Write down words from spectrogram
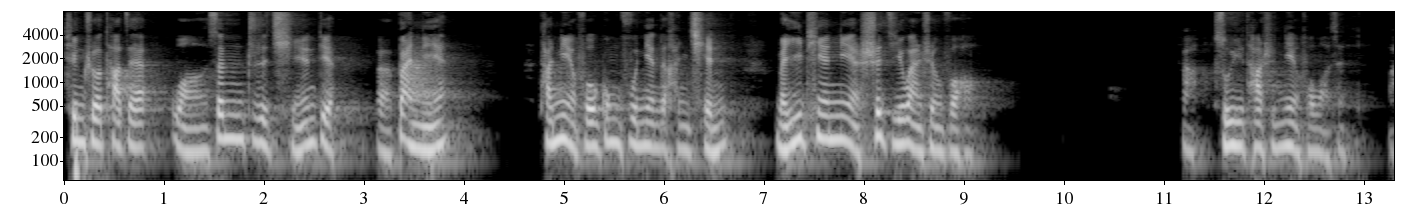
听说他在往生之前的呃半年，他念佛功夫念得很勤，每一天念十几万声佛号，啊，所以他是念佛往生的，啊，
